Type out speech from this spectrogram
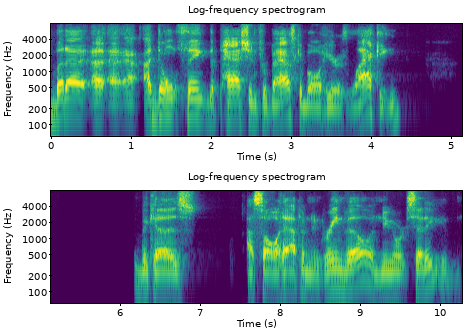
but I, I I don't think the passion for basketball here is lacking because I saw what happened in Greenville and New York City and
